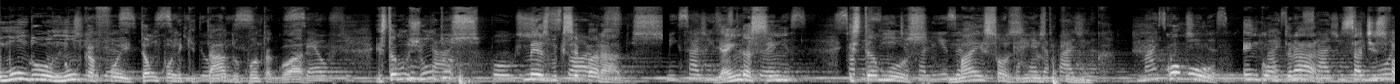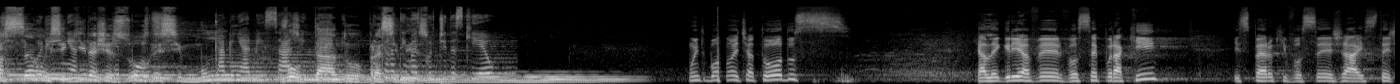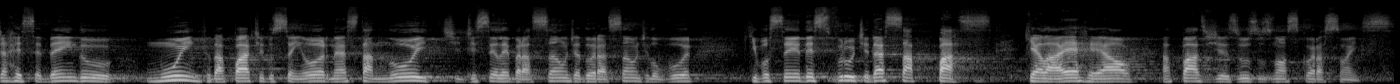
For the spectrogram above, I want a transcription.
O mundo nunca foi tão conectado quanto agora. Estamos juntos, mesmo que separados. E ainda assim, estamos mais sozinhos do que nunca. Como encontrar satisfação em seguir a Jesus nesse mundo voltado para si mesmo? Muito boa noite a todos. Que alegria ver você por aqui. Espero que você já esteja recebendo muito da parte do Senhor nesta noite de celebração, de adoração, de louvor. Que você desfrute dessa paz, que ela é real, a paz de Jesus nos nossos corações.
